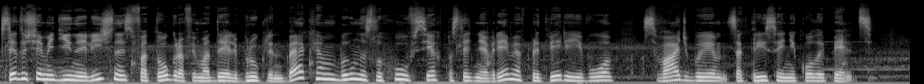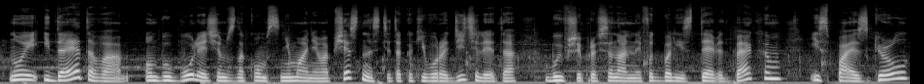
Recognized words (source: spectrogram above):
Следующая медийная личность, фотограф и модель Бруклин Бекхэм, был на слуху у всех в последнее время в преддверии его свадьбы с актрисой Николой Пельц. Но и, и до этого он был более чем знаком с вниманием общественности, так как его родители — это бывший профессиональный футболист Дэвид Бекхэм и Spice Girl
